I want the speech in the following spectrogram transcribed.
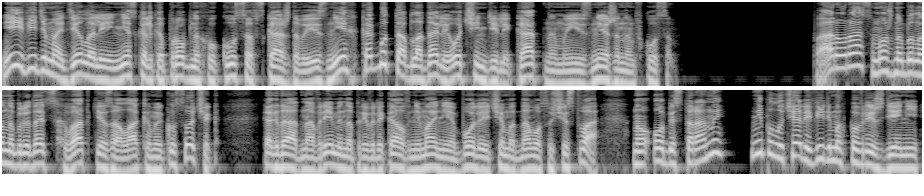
и, видимо, делали несколько пробных укусов с каждого из них, как будто обладали очень деликатным и изнеженным вкусом. Пару раз можно было наблюдать схватки за лакомый кусочек, когда одновременно привлекал внимание более чем одного существа, но обе стороны не получали видимых повреждений,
